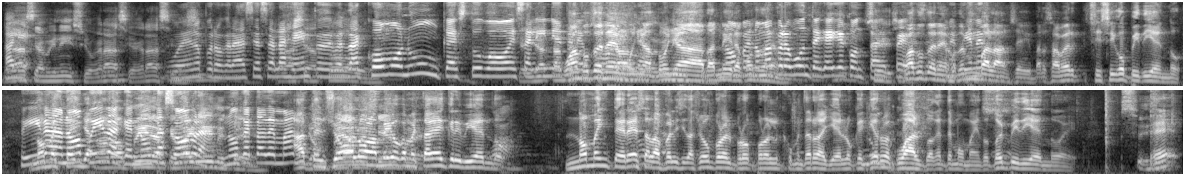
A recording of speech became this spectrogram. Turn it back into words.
Gracias, Vinicio. Gracias, gracias. Bueno, pero gracias a la Gracias gente, a de verdad, como nunca estuvo esa línea ¿Cuánto tenemos, doña, doña Danila? No, pero ¿Cuánto no me pregunte que hay que contar. espérese. ¿Cuánto tenemos? Me Deme un tiene- balance ahí para saber si sigo pidiendo. Pida, me no, estén ya- pida, que nunca sobra, nunca está de más. Atención a los amigos que me están escribiendo. No me interesa la felicitación por el, pro- por el comentario de ayer. Lo que quiero es cuarto en este momento. Estoy pidiendo. Eh. ¿Eh?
